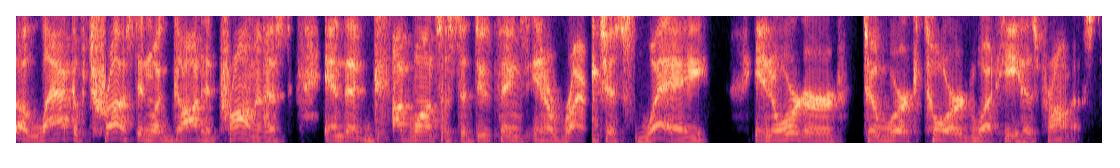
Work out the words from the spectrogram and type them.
a, lack of trust in what God had promised, and that God wants us to do things in a righteous way in order to work toward what He has promised.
